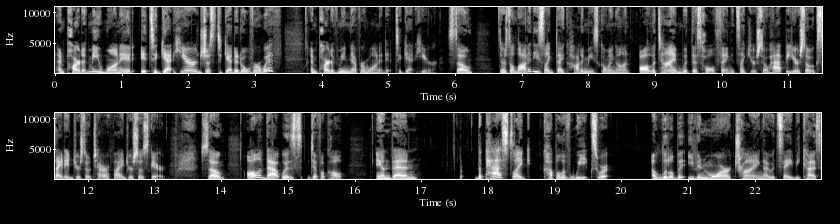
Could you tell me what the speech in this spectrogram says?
And part of me wanted it to get here just to get it over with. And part of me never wanted it to get here. So there's a lot of these like dichotomies going on all the time with this whole thing. It's like you're so happy, you're so excited, you're so terrified, you're so scared. So all of that was difficult. And then the past like couple of weeks were a little bit even more trying, I would say, because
